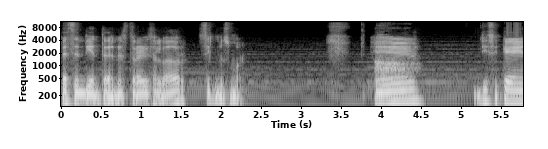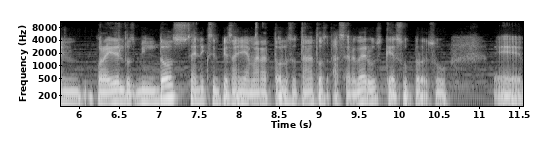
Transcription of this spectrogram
descendiente de nuestro héroe salvador, Cygnus Moro. Eh, dice que en, por ahí del 2002, Cenex empieza a llamar a todos los eutanatos a Cerberus, que es su, su eh,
